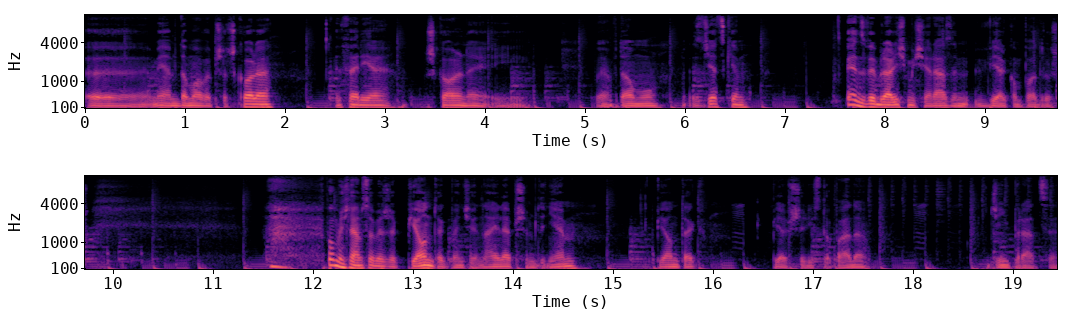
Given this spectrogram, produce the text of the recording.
yy, miałem domowe przedszkole, ferie szkolne i byłem w domu z dzieckiem. Więc wybraliśmy się razem w wielką podróż. Pomyślałem sobie, że piątek będzie najlepszym dniem. Piątek 1 listopada, dzień pracy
